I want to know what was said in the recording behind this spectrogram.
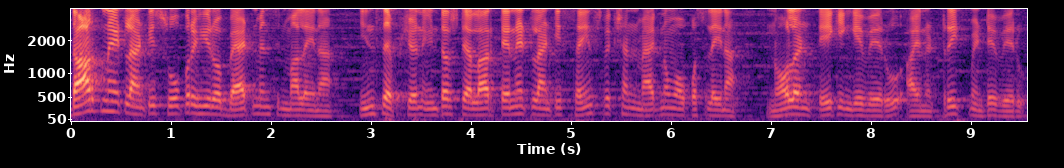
డార్క్ నైట్ లాంటి సూపర్ హీరో బ్యాట్మెన్ సినిమాలైనా ఇన్సెప్షన్ ఇంటర్స్టెల్లార్ టెనెట్ లాంటి సైన్స్ ఫిక్షన్ మ్యాగ్నమ్ ఓపస్లైన నోలన్ టేకింగే వేరు ఆయన ట్రీట్మెంటే వేరు.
